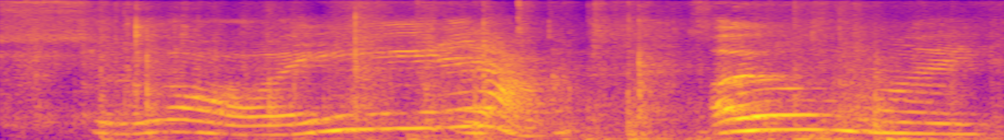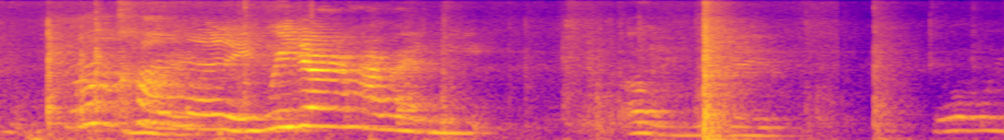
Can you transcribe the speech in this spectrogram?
slide it out. Oh my. Okay. We don't have any. Oh. What we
